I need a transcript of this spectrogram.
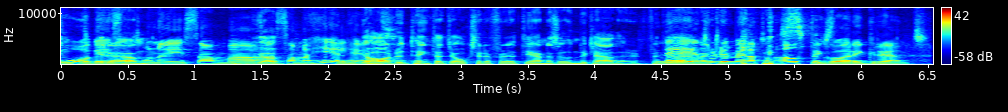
så vis mintgrön... att hon är i samma, Ja, samma helhet. Jaha, du tänkte att jag också refererade till hennes underkläder? För det Nej, jag tror du menar att hon alltid går i grönt.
